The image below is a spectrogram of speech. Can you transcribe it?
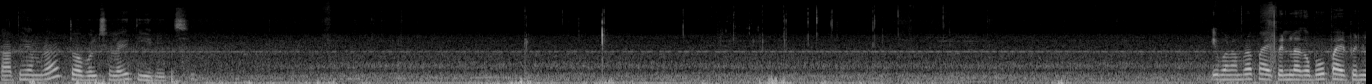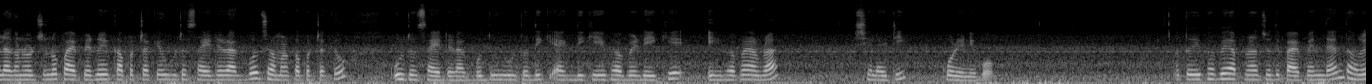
কাঁধে আমরা ডবল সেলাই দিয়ে নিচ্ছি। এবার আমরা পাইপেন লাগাবো। পাইপেন লাগানোর জন্য পাইপেনের কাপড়টাকে উল্টো সাইডে রাখব, জামার কাপড়টাকেও উল্টো সাইডে রাখব। দুই উল্টো দিক একদিকে এইভাবে রেখে এইভাবে আমরা সেলাইটি করে নেব। তো এইভাবে আপনারা যদি পাইপেন দেন, তাহলে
